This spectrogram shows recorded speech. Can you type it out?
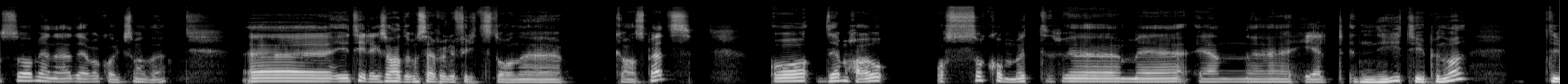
så mener jeg det var Korg som hadde det. Uh, I tillegg så hadde de selvfølgelig frittstående kaospads, og de har jo også kommet eh, med en eh, helt ny type nå. Do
